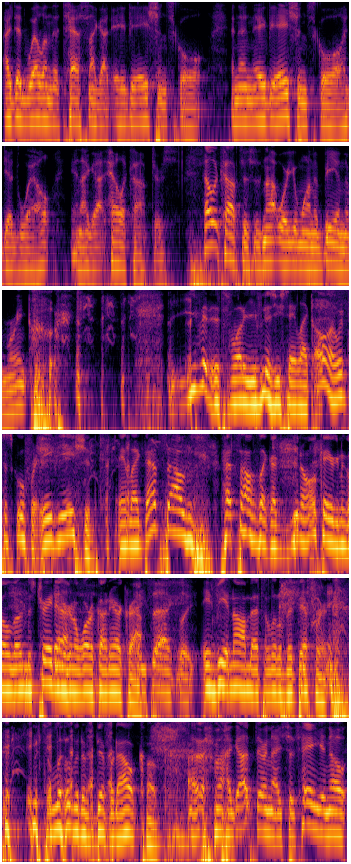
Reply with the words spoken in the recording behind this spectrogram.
I did well in the tests, I got aviation school. And then aviation school, I did well, and I got helicopters. Helicopters is not where you want to be in the Marine Corps. even it's funny, even as you say like, "Oh, I went to school for aviation," and like that sounds that sounds like a you know, okay, you're going to go learn this trade, and you're going to work on aircraft. Exactly. In Vietnam, that's a little bit different. it's a little bit of a different outcome. I, I, got there and I says, "Hey, you know,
